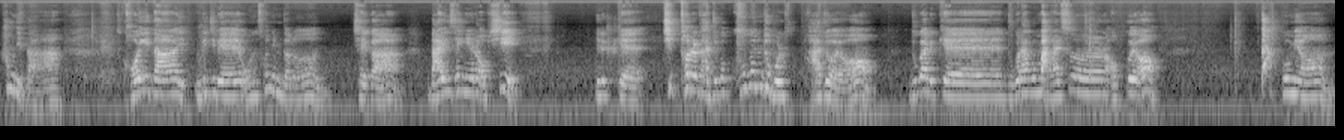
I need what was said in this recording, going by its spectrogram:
합니다. 거의 다 우리 집에 온 손님들은 제가 나이 생일 없이 이렇게 집터를 가지고 구금도 볼, 봐줘요. 누가 이렇게 누구라고 말할 수는 없고요. 딱 보면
